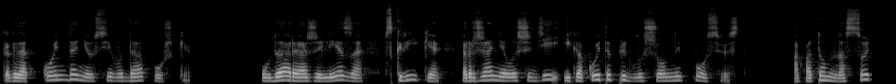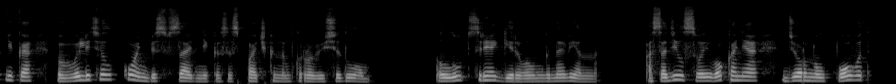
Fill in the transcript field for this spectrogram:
когда конь донес его до опушки. Удары о железо, вскрики, ржание лошадей и какой-то приглушенный посвист. А потом на сотника вылетел конь без всадника с испачканным кровью седлом. Лут среагировал мгновенно. Осадил своего коня, дернул повод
